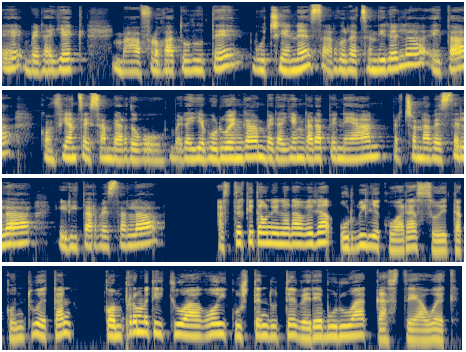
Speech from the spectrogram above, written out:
e, beraiek ba, frogatu dute gutxienez arduratzen direla eta konfiantza izan behar dugu. Beraie buruengan, beraien garapenean, pertsona bezala, hiritar bezala. Azterketa honen arabera hurbileko arazo eta kontuetan konprometituago ikusten dute bere burua gazte hauek.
